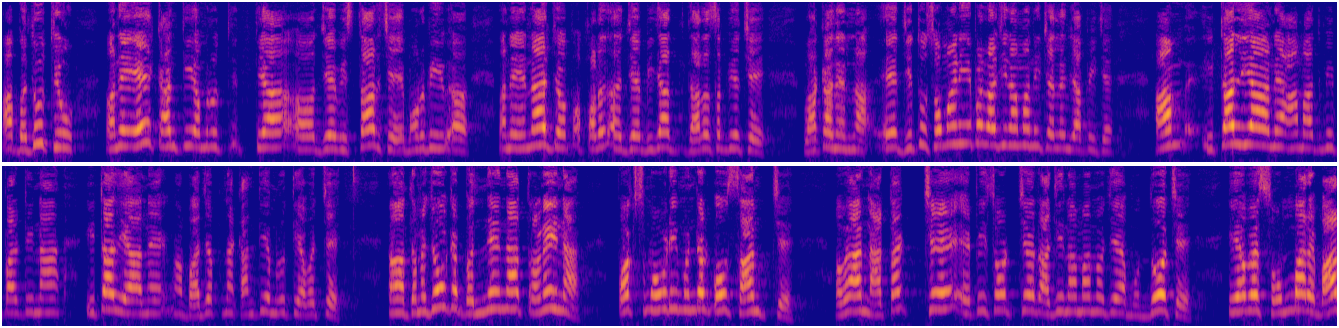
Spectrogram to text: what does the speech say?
આ બધું થયું, અને એ કાંતિ અમૃત ત્યાં જે વિસ્તાર છે, મોરબી અને એના જ જે બીજા ધારાસભ્ય છે, વાંકાનેરના, એ જીતુ સોમાણીએ પણ રાજીનામાની ચેલેન્જ આપી છે. આમ ઇટાલિયા અને આમ આદમી પાર્ટીના ઇટાલિયા અને ભાજપના કાંતિ અમૃતિયા વચ્ચે તમે જુઓ કે બંનેના ત્રણેયના પક્ષ મોવડી મંડળ બહુ શાંત છે. હવે આ નાટક છે, એપિસોડ છે, રાજીનામાનો જે આ મુદ્દો છે, એ હવે સોમવારે બાર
